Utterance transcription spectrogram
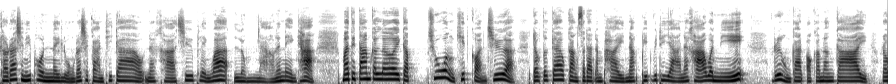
พระราชนิพนธ์ในหลวงรัชกาลที่ 9 นะคะ ชื่อเพลงว่าลมหนาวนั่นเองค่ะ มาติดตามกันเลยกับช่วงคิดก่อนเชื่อ ดรแก้วกังสดัดอัมภัยนักพิษวิทยานะคะ วันนี้ เรื่องของการออกกำลังกาย เรา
